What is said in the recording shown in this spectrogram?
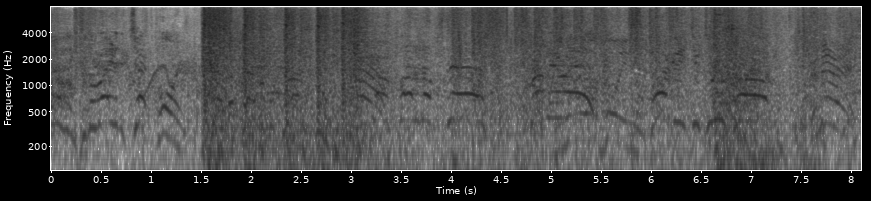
Moving to the right of the checkpoint! Spotted upstairs! Ramirez! Targeting you two o'clock! Ramirez,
